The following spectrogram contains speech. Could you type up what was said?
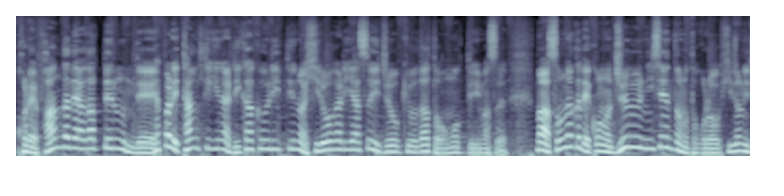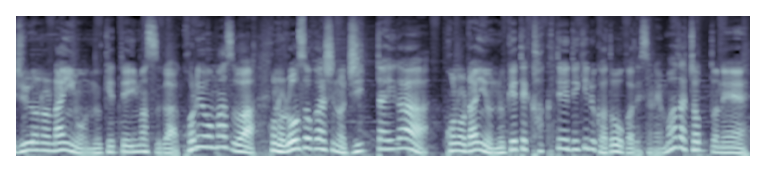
これファンダで上がってるんで、やっぱり短期的な利確売りっていうのは広がりやすい状況だと思っています。まあ、その中でこの12セントのところ、非常に重要なラインを抜けていますが、これをまずは、このローソク足の実態が、このラインを抜けて確定できるかどうかですね。まだちょっとね、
